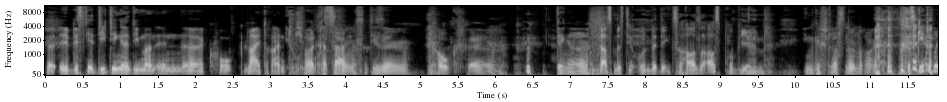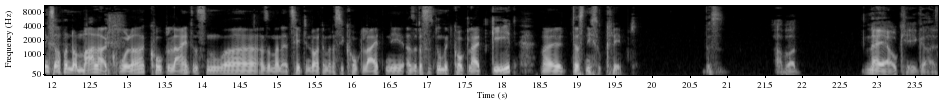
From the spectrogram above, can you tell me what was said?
äh, wisst ihr die Dinge, die man in äh, Coke Light reintut? Ich wollte gerade sagen, das sind diese Coke äh, Dinger. Das müsst ihr unbedingt zu Hause ausprobieren. In geschlossenen Räumen. Das geht übrigens auch mit normaler Cola. Coke Light ist nur, also man erzählt den Leuten immer, dass sie Coke Light nehmen, also dass es nur mit Coke Light geht, weil das nicht so klebt. Das, aber naja, okay, egal.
